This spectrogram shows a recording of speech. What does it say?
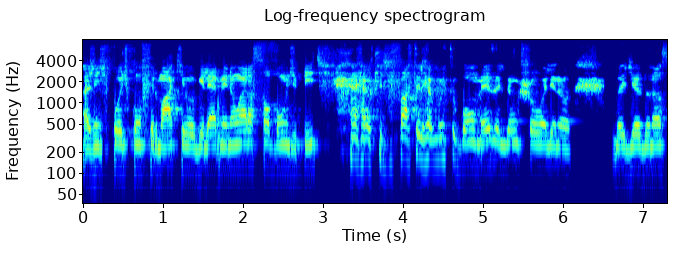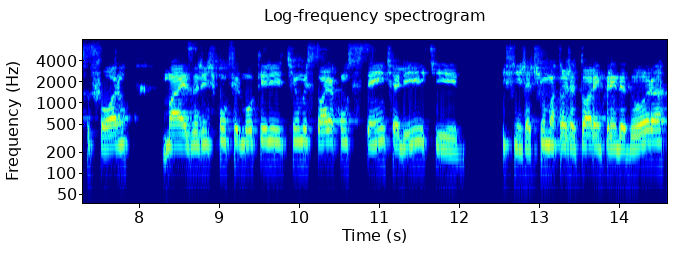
a gente pôde confirmar que o Guilherme não era só bom de pitch, o que de fato ele é muito bom mesmo, ele deu um show ali no, no dia do nosso fórum, mas a gente confirmou que ele tinha uma história consistente ali, que, enfim, já tinha uma trajetória empreendedora,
